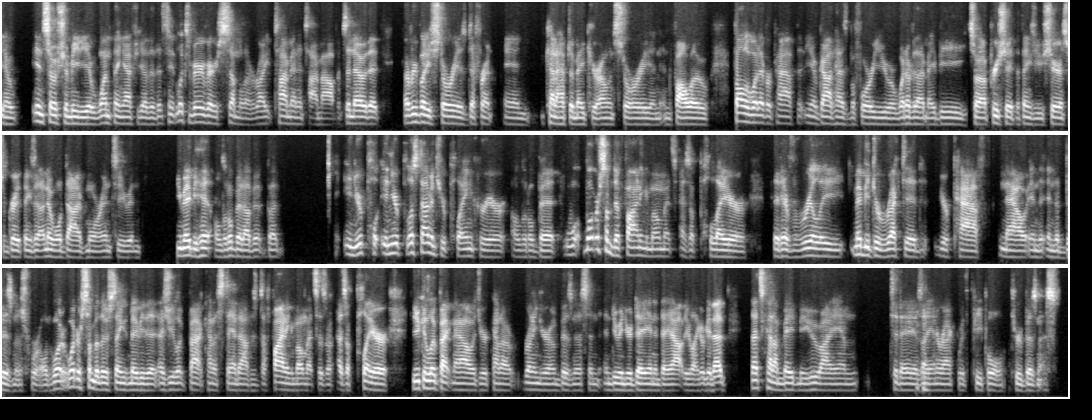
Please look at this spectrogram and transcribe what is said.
you know, in social media one thing after the other that it looks very very similar, right? Time in and time out, but to know that everybody's story is different and you kind of have to make your own story and, and follow follow whatever path that you know God has before you or whatever that may be. So I appreciate the things you share and some great things that I know we'll dive more into and you maybe hit a little bit of it, but in your in your let's dive into your playing career a little bit. What, what were some defining moments as a player that have really maybe directed your path now in the in the business world? What what are some of those things maybe that as you look back kind of stand out as defining moments as a as a player? You can look back now as you're kind of running your own business and, and doing your day in and day out. You're like, okay, that that's kind of made me who I am today as I mm-hmm. interact with people through business.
